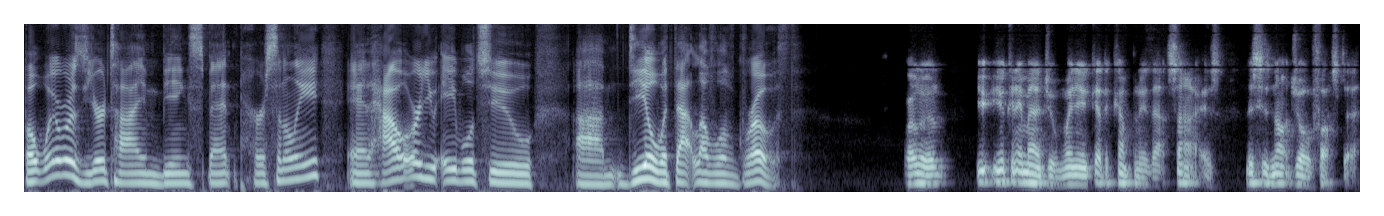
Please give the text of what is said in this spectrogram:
But where was your time being spent personally and how are you able to um, deal with that level of growth? Well, uh, you, you can imagine when you get a company that size, this is not Joe Foster.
